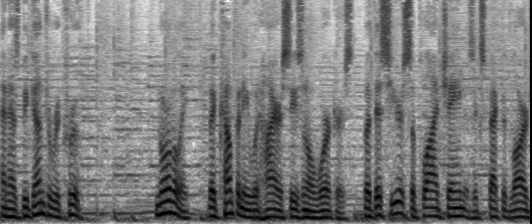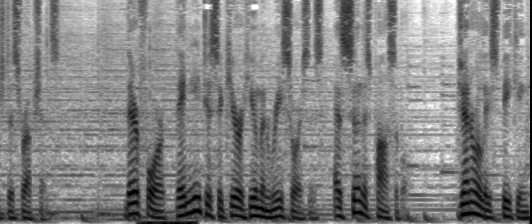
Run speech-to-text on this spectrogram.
and has begun to recruit. Normally, the company would hire seasonal workers, but this year's supply chain is expected large disruptions. Therefore, they need to secure human resources as soon as possible. Generally speaking,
